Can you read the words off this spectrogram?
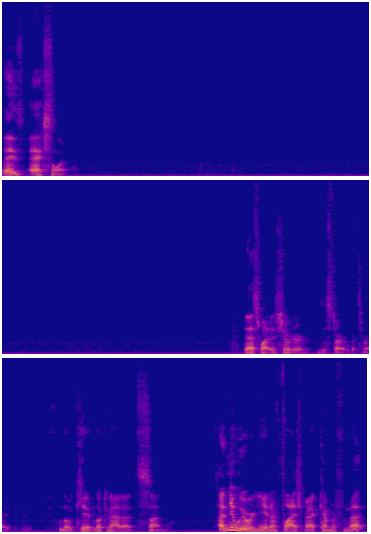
That is excellent. That's why they showed her to start with, right? Little kid looking out at the sun. I knew we were going to get a flashback coming from that.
